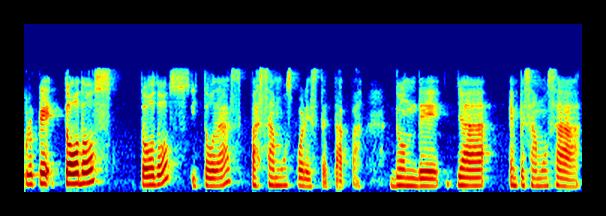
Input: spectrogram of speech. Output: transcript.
creo que todos, todos y todas pasamos por esta etapa donde ya empezamos a,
